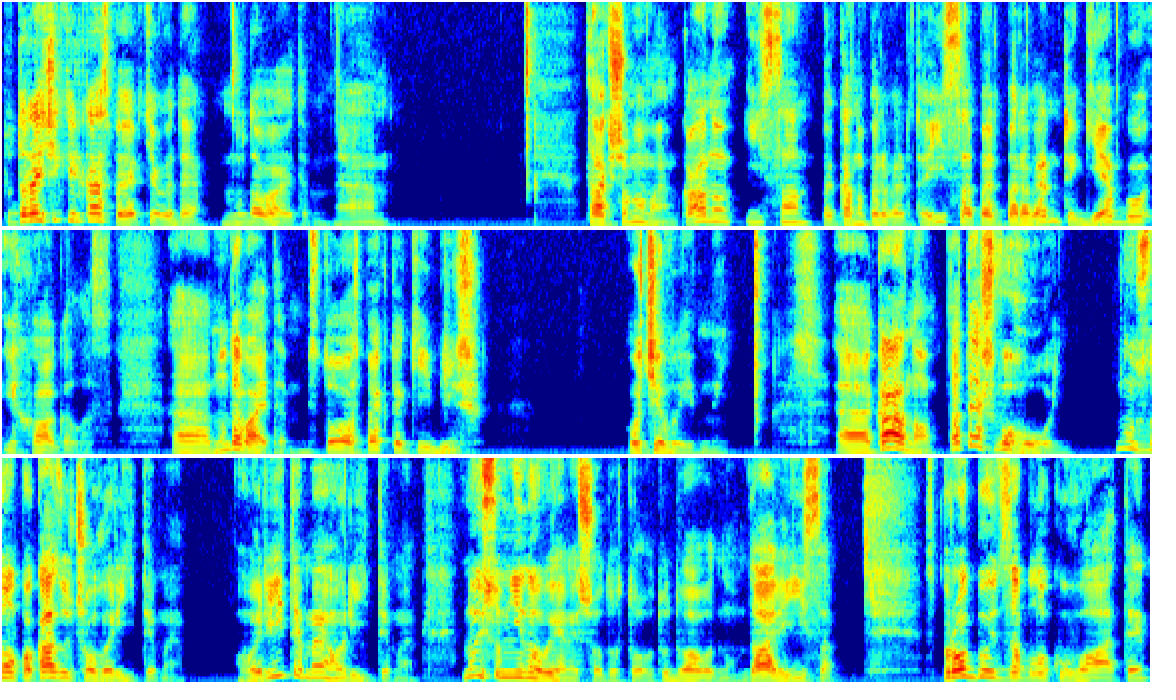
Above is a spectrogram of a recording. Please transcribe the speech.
Тут, до речі, кілька аспектів іде. Ну, давайте. Е, так, що ми маємо? Кано, Іса, Кано перевернута. Іса, перевернутий, Гебо і Хагалас. Е, ну, давайте. З того аспекту, який більш очевидний. Е, Кано, та теж вогонь. Ну, знов показують, що горітиме. Горітиме, горітиме. Ну і сумні новини щодо того. Тут два в одному. Далі, Іса. Спробують заблокувати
